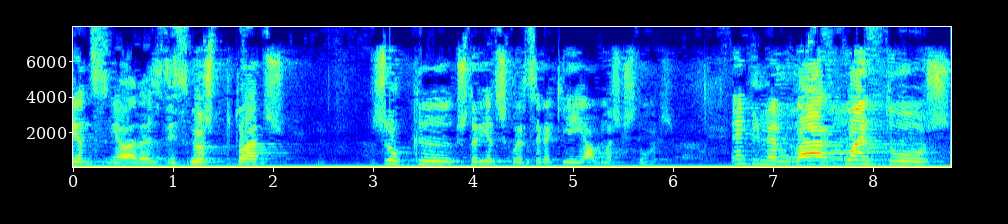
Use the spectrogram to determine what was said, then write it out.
Senhores deputados, julgo que gostaria de esclarecer aqui algumas questões. Em primeiro lugar, quantos,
